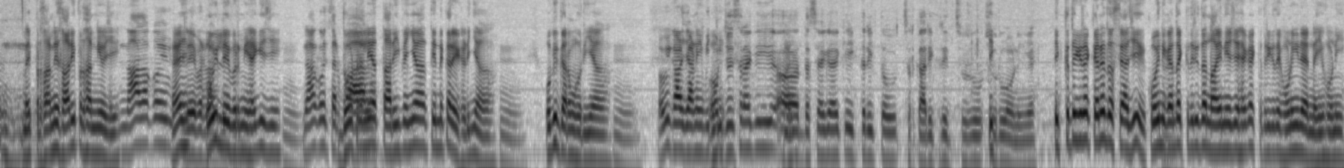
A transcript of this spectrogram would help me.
ਨਹੀਂ ਪਰੇਸ਼ਾਨੀ ਸਾਰੀ ਪਰੇਸ਼ਾਨੀ ਹੋ ਜੀ। ਨਾ ਤਾਂ ਕੋਈ ਹੈ ਲੇਬਰ ਕੋਈ ਲੇਬਰ ਨਹੀਂ ਹੈਗੀ ਜੀ। ਨਾ ਕੋਈ ਦੋ ਤਰਪਾਲ। ਟਰਾਲੀਆਂ ਤਾਰੀ ਪਈਆਂ ਤਿੰਨ ਘਰੇ ਖੜੀਆਂ। ਉਹ ਵੀ ਗਰਮ ਹੋ ਰਹੀਆਂ। ਉਹ ਵੀ ਗਲ ਜਾਣੀ ਵੀ ਹੁਣ ਜਿਸ ਤਰ੍ਹਾਂ ਕਿ ਅ, ਦੱਸਿਆ ਗਿਆ ਹੈ ਕਿ 1 ਤਰੀਕ ਤੋਂ ਸਰਕਾਰੀ ਖਰੀਦ ਸ਼ੁਰੂ ਸ਼ੁਰੂ ਹੋਣੀ ਹੈ। ਇੱਕ ਤਰੀਕ ਦਾ ਕਹਿੰਦੇ ਦੱਸਿਆ ਜੀ? ਕੋਈ ਨਹੀਂ ਕਹਿੰਦਾ ਇੱਕ ਤਰੀਕ ਦਾ ਨਾ ਹੀ ਨਹੀਂ ਅਜੇ ਹੈਗਾ ਇੱਕ ਤਰੀਕ ਤੇ ਹੋਣੀ ਨਹੀਂ ਨਹੀਂ ਹੋਣੀ।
